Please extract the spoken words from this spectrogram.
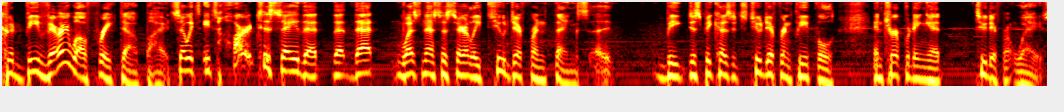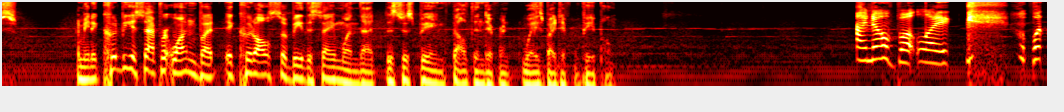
could be very well freaked out by it. So it's it's hard to say that that that was necessarily two different things, uh, be, just because it's two different people interpreting it two different ways. I mean, it could be a separate one, but it could also be the same one that is just being felt in different ways by different people. I know, but like, what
